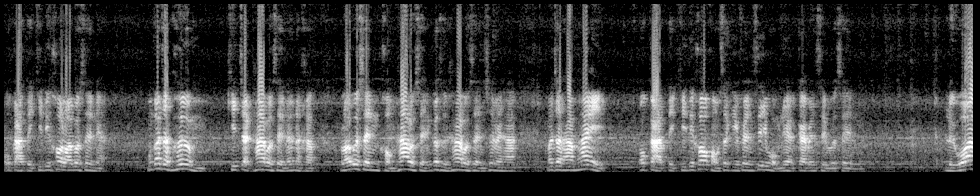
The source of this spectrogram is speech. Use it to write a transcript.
โอกาสติดคิดิคอล100%เนี่ยมันก็จะเพิ่มคิดจาก 5%นั่นนะครับ 100%ของ 5%ก็คือ 5%ใช่ไหมฮะมันจะทำให้โอกาสติดคิดิคอลของสกิลเฟนซี่ผมเนี่ยกลายเป็น 10%หรือว่า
